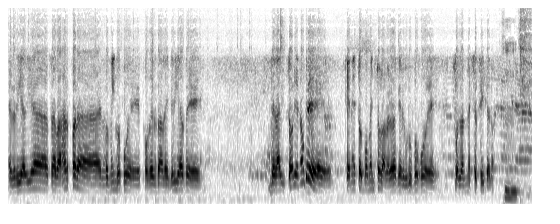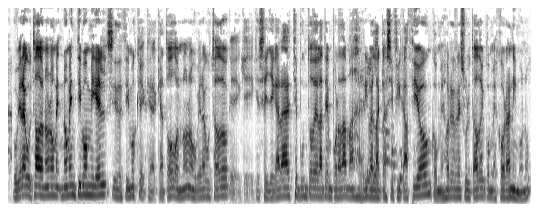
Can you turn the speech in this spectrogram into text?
El día a día trabajar para el domingo pues poder dar alegrías de, de la victoria, ¿no? Que, en estos momentos la verdad que el grupo pues, pues las necesita, ¿no? Hubiera gustado, no, no, no mentimos Miguel si decimos que, que, a todos, ¿no? Nos hubiera gustado que, que, se llegara a este punto de la temporada más arriba en la clasificación, con mejores resultados y con mejor ánimo, ¿no?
